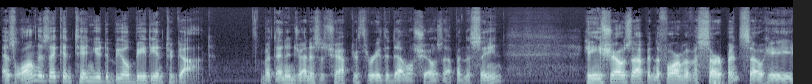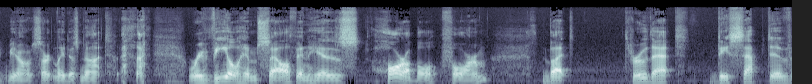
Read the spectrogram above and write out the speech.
as long as they continued to be obedient to God. But then in Genesis chapter 3, the devil shows up in the scene. He shows up in the form of a serpent, so he, you know, certainly does not reveal himself in his horrible form, but through that deceptive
